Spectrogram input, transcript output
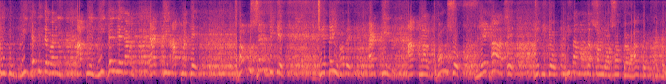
কিন্তু লিখে দিতে পারি। আপনি লিখে নিয়ে যান, একদিন আপনাকে ধ্বংসের দিকে যেতেই হবে। একদিন আপনার ধ্বংস লেখা আছে, যদি কেউ পিতা মাতার সঙ্গে অসৎ ব্যবহার করে থাকেন।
